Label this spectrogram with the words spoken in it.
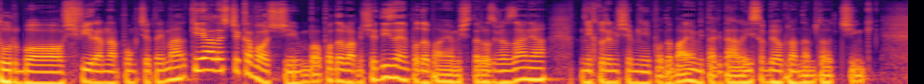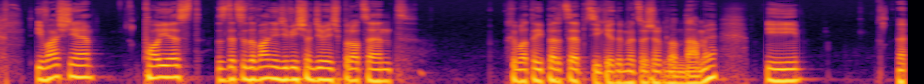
turbo świrem na punkcie tej marki, ale z ciekawości, bo podoba mi się design, podobają mi się te rozwiązania, niektóre mi się mniej podobają i tak dalej i sobie oglądam te odcinki. I właśnie to jest zdecydowanie 99% chyba tej percepcji, kiedy my coś oglądamy i yy,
